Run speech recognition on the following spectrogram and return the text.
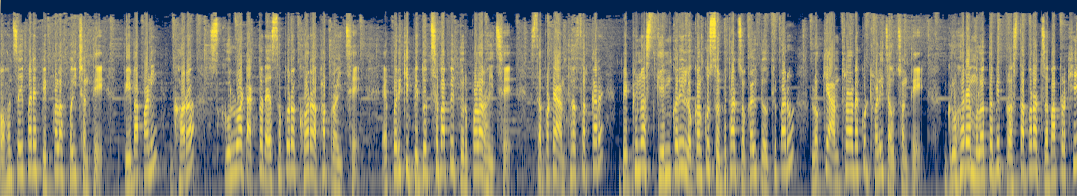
ପହଞ୍ଚାଇବାରେ ବିଫଳ ହୋଇଛନ୍ତି। ପିଇବା ପାଣି ଘର ସ୍କୁଲ ଓ ଡାକ୍ତର ଏସବୁର ଘୋର ଅଭାବ ରହିଛି। ଏପରିକି ବିଦ୍ୟୁତ ସେବା ବି ଦୁର୍ବଳ ରହିଛି। ସେପଟେ ଆନ୍ଧ୍ର ସରକାର ବିଭିନ୍ନ ସ୍କିମ୍ କରି ଲୋକଙ୍କୁ ସୁବିଧା ଯୋଗାଇ ଦେଉଥିବାରୁ ଲୋକେ ଆନ୍ଧ୍ର ଆଡ଼କୁ ଢଳି ଯାଉଛନ୍ତି। ଗୃହରେ ମୁଲତବୀ ପ୍ରସ୍ତାବର ଜବାବ ରଖି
